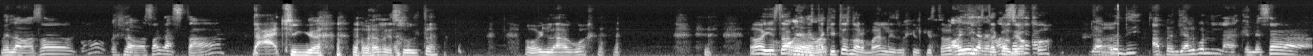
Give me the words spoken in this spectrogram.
me la vas a. ¿Cómo? Me la vas a gastar. Ah, chinga. Ahora resulta. Hoy el agua. No, yo estaba Oye, con mis taquitos normales, güey. El que estaba con los tacos de ojo. Yo Ah. aprendí, aprendí algo en, la, en esa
